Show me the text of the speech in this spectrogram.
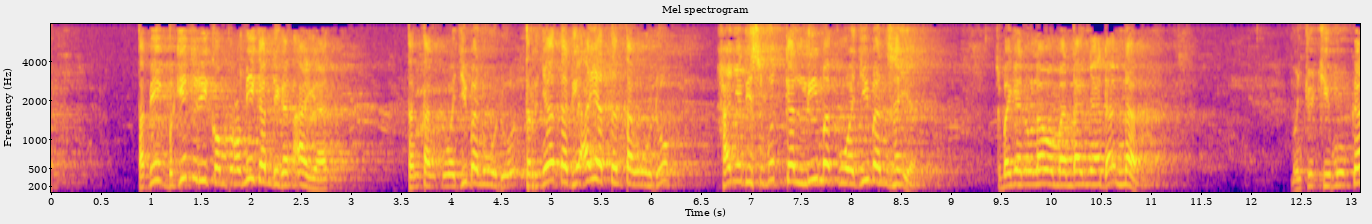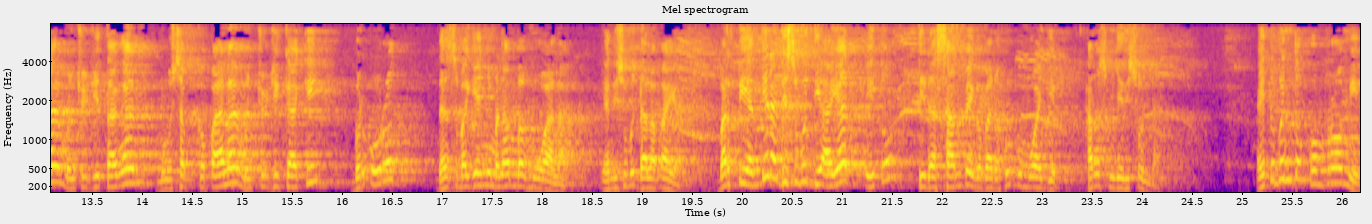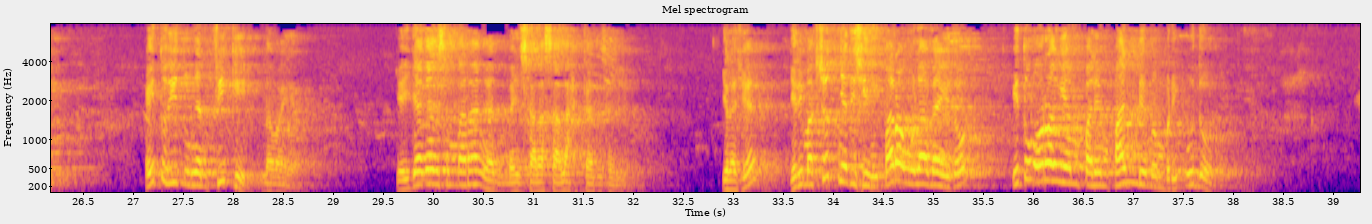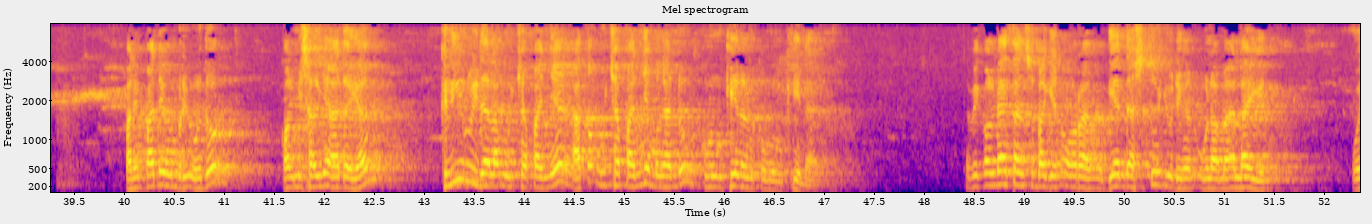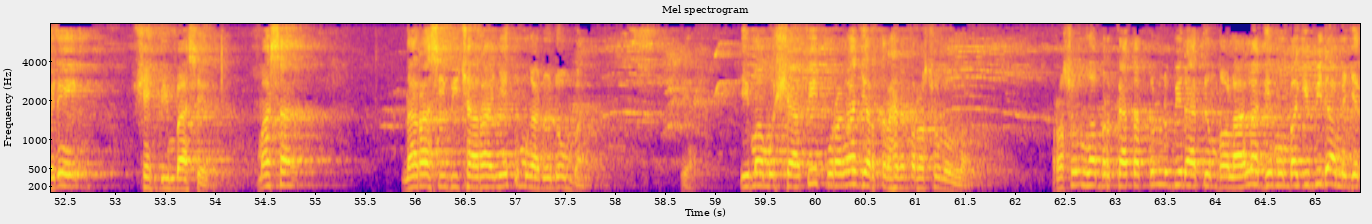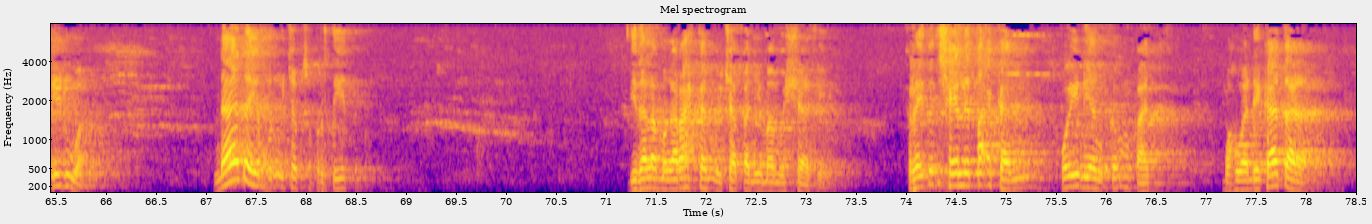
Tapi begitu dikompromikan dengan ayat tentang kewajiban wudhu, ternyata di ayat tentang wudhu hanya disebutkan lima kewajiban saja. Sebagian ulama memandangnya ada enam. Mencuci muka, mencuci tangan, mengusap kepala, mencuci kaki, berurut, dan sebagainya menambah muala yang disebut dalam ayat. Berarti yang tidak disebut di ayat itu tidak sampai kepada hukum wajib, harus menjadi sunnah. Itu bentuk kompromi. Itu hitungan fikih namanya. Jadi jangan sembarangan main salah-salahkan saja. Jelas ya? Jadi maksudnya di sini para ulama itu itu orang yang paling pandai memberi udur. Paling pandai memberi udur kalau misalnya ada yang keliru dalam ucapannya atau ucapannya mengandung kemungkinan-kemungkinan. Tapi kalau datang sebagian orang dia tidak setuju dengan ulama lain, wah ini Syekh bin Basir, masa narasi bicaranya itu mengadu domba? Ya. Imam Syafi'i kurang ajar terhadap Rasulullah. Rasulullah berkata, "Kullu bid'atin dhalalah," dia membagi bid'ah menjadi dua. Tidak ada yang berucap seperti itu di dalam mengarahkan ucapan Imam Syafi'i. Karena itu saya letakkan poin yang keempat bahwa dia kata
